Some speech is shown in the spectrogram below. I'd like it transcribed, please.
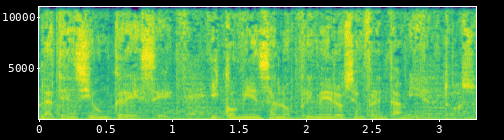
la tensión crece y comienzan los primeros enfrentamientos.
